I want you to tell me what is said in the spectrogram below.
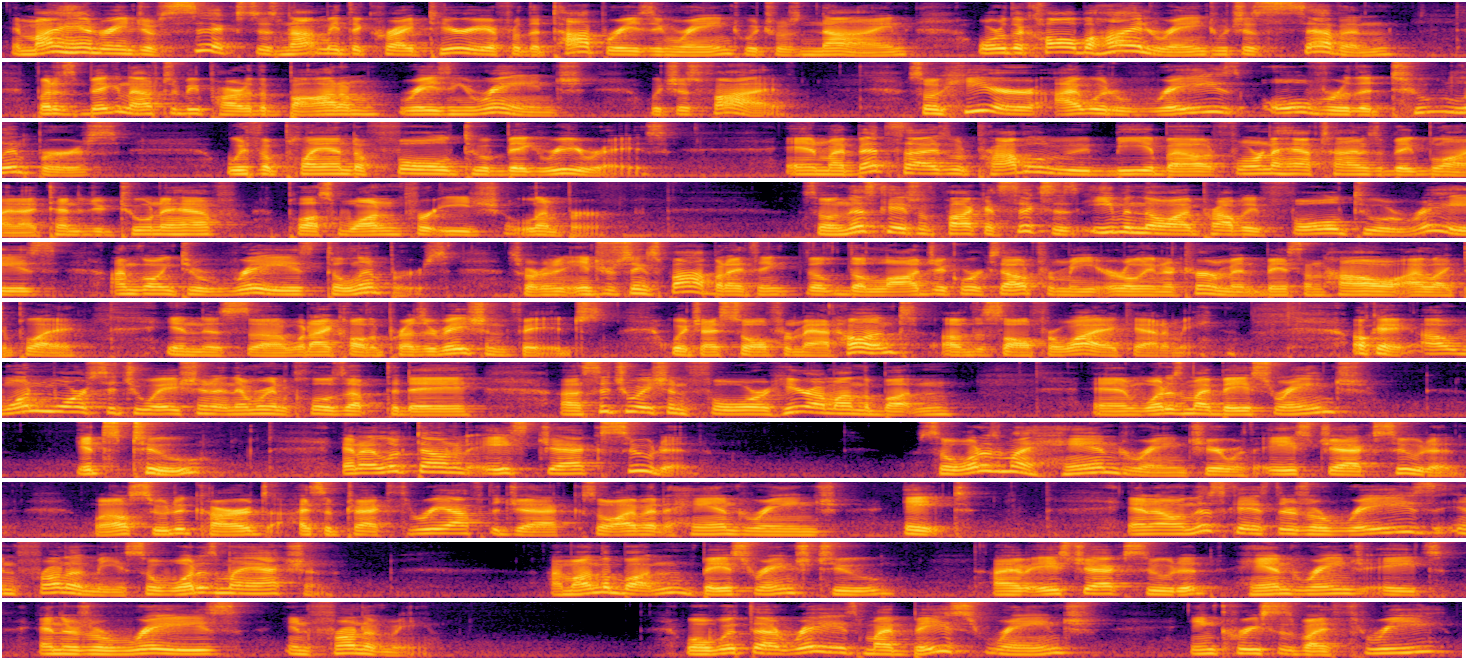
And my hand range of six does not meet the criteria for the top raising range, which was nine, or the call behind range, which is seven, but it's big enough to be part of the bottom raising range, which is five. So here I would raise over the two limpers with a plan to fold to a big re-raise. And my bet size would probably be about four and a half times a big blind. I tend to do two and a half plus one for each limper. So in this case with pocket sixes, even though I probably fold to a raise, I'm going to raise to limpers. Sort of an interesting spot, but I think the, the logic works out for me early in a tournament based on how I like to play in this, uh, what I call the preservation phase which I stole from Matt Hunt of the Solve for Why Academy. Okay, uh, one more situation, and then we're going to close up today. Uh, situation four here I'm on the button, and what is my base range? It's two. And I look down at Ace Jack suited. So, what is my hand range here with Ace Jack suited? Well, suited cards, I subtract three off the Jack, so I'm at hand range eight. And now in this case, there's a raise in front of me. So, what is my action? I'm on the button, base range 2. I have ace jack suited, hand range 8, and there's a raise in front of me. Well, with that raise, my base range increases by 3,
